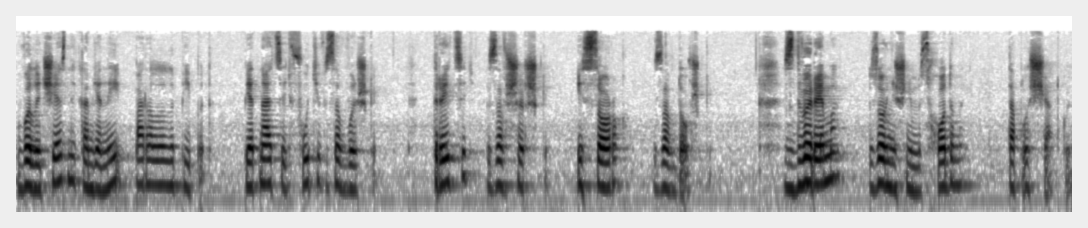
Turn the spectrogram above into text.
величезний кам'яний паралелепіпед 15 футів заввишки, 30 завширшки і 40 завдовжки, з дверима, зовнішніми сходами та площадкою.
